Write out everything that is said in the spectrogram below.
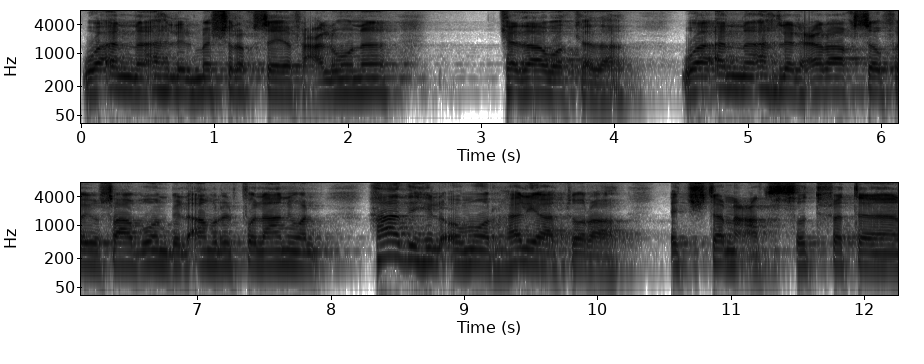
وأن أهل المشرق سيفعلون كذا وكذا وأن أهل العراق سوف يصابون بالأمر الفلاني وال... هذه الأمور هل يا ترى اجتمعت صدفة؟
